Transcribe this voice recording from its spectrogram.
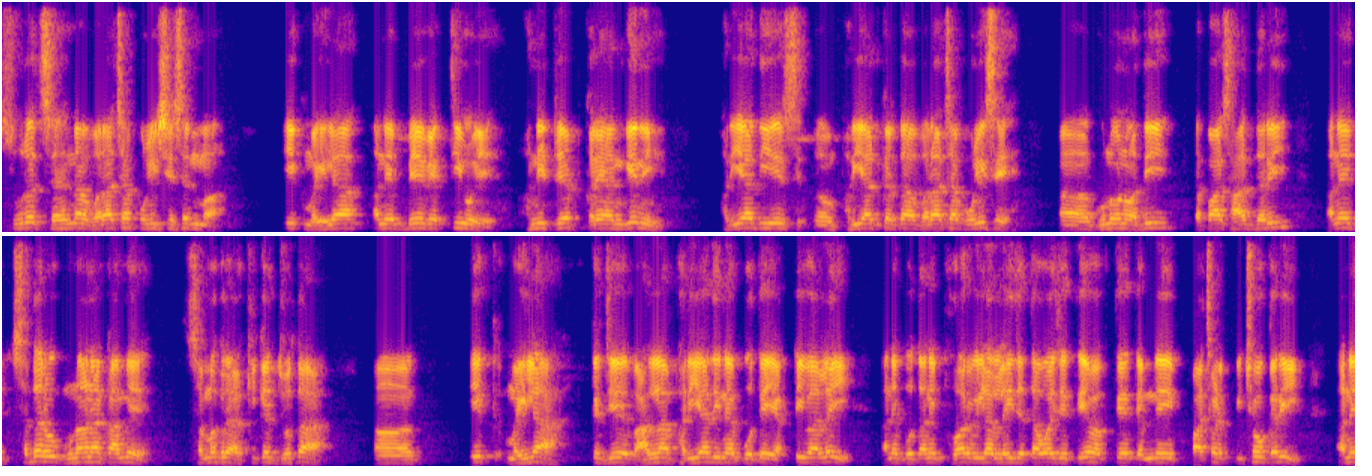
સુરત શહેરના વરાછા પોલીસ સ્ટેશનમાં એક મહિલા અને બે વ્યક્તિઓએ હની ટ્રેપ કર્યા અંગેની ફરિયાદીએ ફરિયાદ કરતા વરાછા પોલીસે ગુનો નોંધી તપાસ હાથ ધરી અને સદર ગુનાના કામે સમગ્ર હકીકત જોતા એક મહિલા કે જે હાલના ફરિયાદીને પોતે એક્ટિવા લઈ અને પોતાની ફોર વ્હીલર લઈ જતા હોય છે તે વખતે તેમની પાછળ પીછો કરી અને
